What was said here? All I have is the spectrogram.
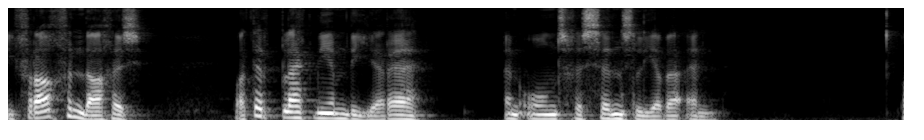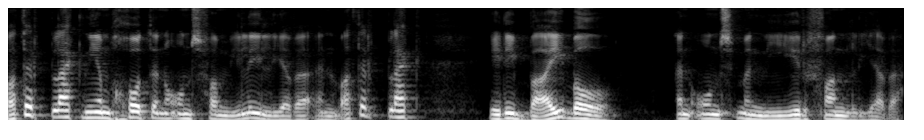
Die vraag vandag is watter plek neem die Here in ons gesinslewe in? Watter plek neem God in ons familielewe in? Watter plek het die Bybel in ons manier van lewe?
